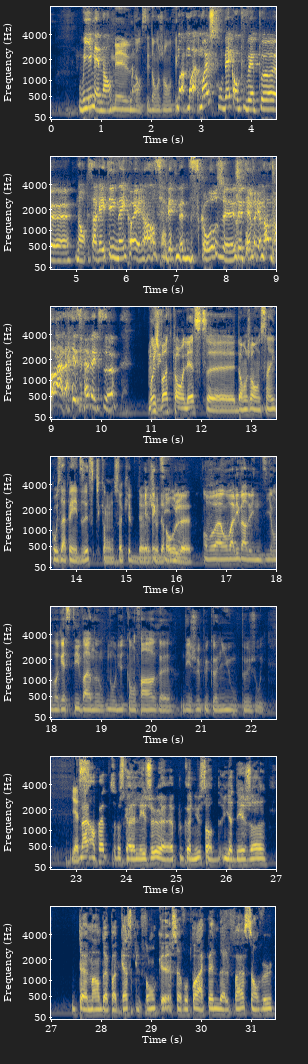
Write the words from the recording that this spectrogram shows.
Oui, mais non. Mais euh, Non. non, c'est Donjon. fait Moi, moi, moi, je trouvais qu'on pouvait pas. euh, non, ça aurait été une incohérence avec notre discours. Je- J'étais vraiment pas à l'aise avec ça. Moi, je vote qu'on laisse euh, Donjon 5 aux appendices puis qu'on s'occupe de jeux de rôle. euh, On va, on va aller vers le indie, on va rester vers nos, nos lieux de confort, euh, des jeux peu connus ou peu joués. Yes. Ben, en fait, c'est parce que les jeux euh, plus connus sont, il y a déjà tellement de podcasts qui le font que ça vaut pas la peine de le faire si on veut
